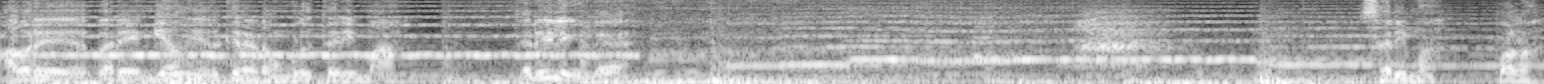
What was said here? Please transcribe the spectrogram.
அவரு வேற எங்கேயாவது இருக்கிற இடம் உங்களுக்கு தெரியுமா? தெரியலீங்களே சரிம்மா போலாம்.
